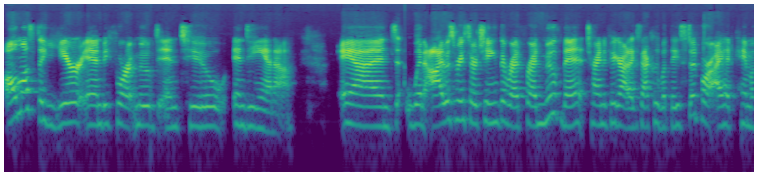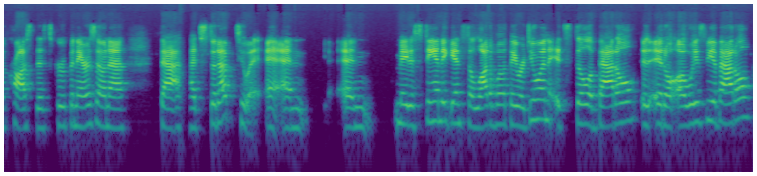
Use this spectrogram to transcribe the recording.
almost a year in before it moved into Indiana. And when I was researching the Red for Ed movement, trying to figure out exactly what they stood for, I had came across this group in Arizona that had stood up to it and and made a stand against a lot of what they were doing. It's still a battle. It, will always be a battle.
